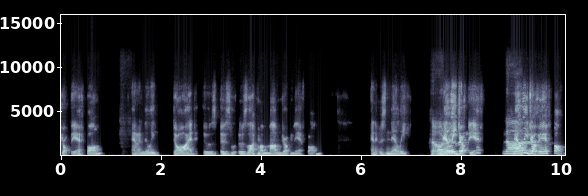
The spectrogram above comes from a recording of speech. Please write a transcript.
dropped the f bomb, and I nearly died. It was it was it was like my mum dropping the f bomb, and it was Nelly. Oh, Nelly really? dropped the f No, Nelly dropped the F bomb.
